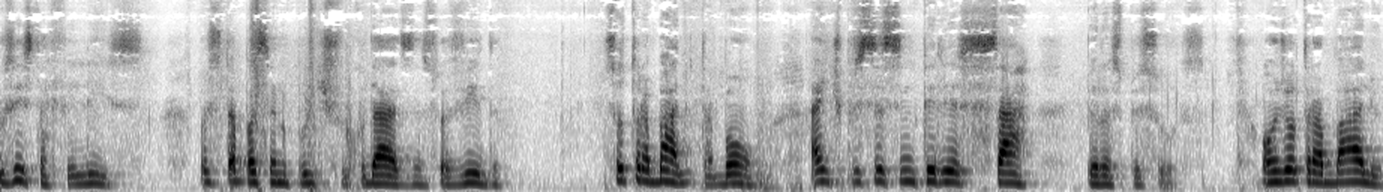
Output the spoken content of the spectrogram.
Você está feliz? Você está passando por dificuldades na sua vida? Seu trabalho tá bom? A gente precisa se interessar pelas pessoas. Onde eu trabalho,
